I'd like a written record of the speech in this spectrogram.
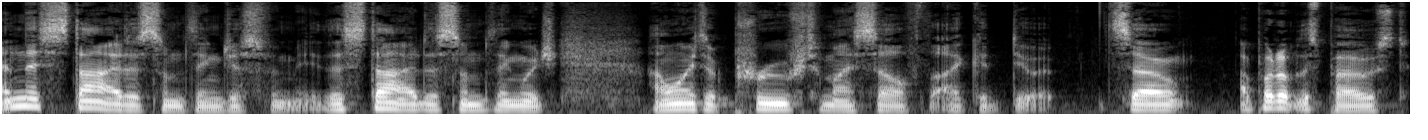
And this started as something just for me. This started as something which I wanted to prove to myself that I could do it. So I put up this post,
